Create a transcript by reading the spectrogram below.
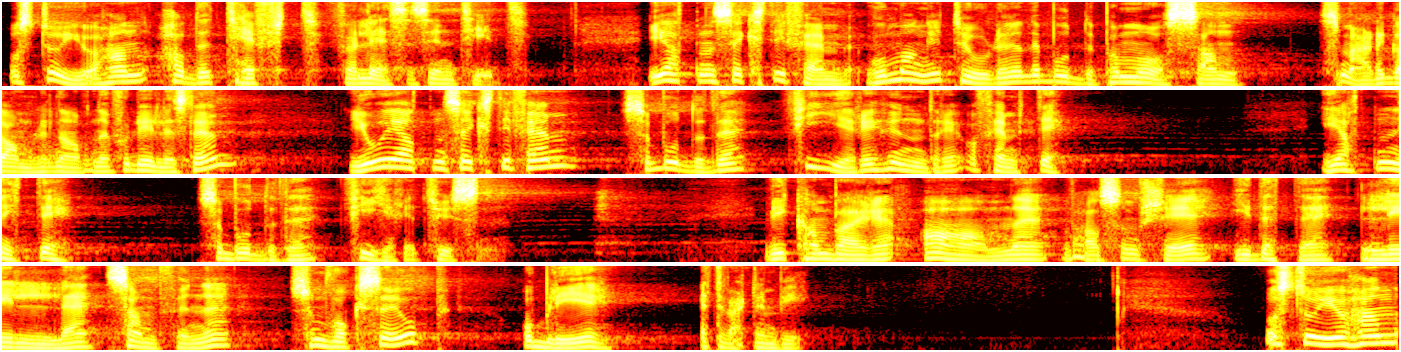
Og Storjohan hadde teft for å lese sin tid. I 1865, hvor mange tror dere det bodde på Måsan, som er det gamle navnet for Lillestrøm? Jo, i 1865 så bodde det 450. I 1890 så bodde det 4000. Vi kan bare ane hva som skjer i dette lille samfunnet som vokser opp og blir etter hvert en by. Og Stor-Johan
